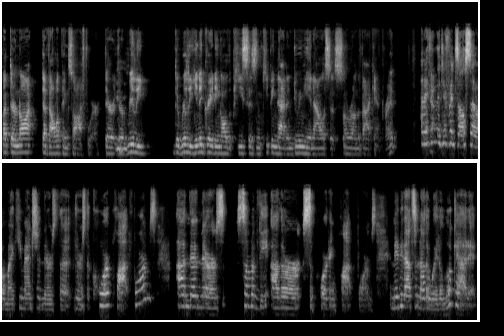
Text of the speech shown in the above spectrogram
but they're not developing software. They're mm-hmm. they're really they're really integrating all the pieces and keeping that and doing the analysis around the back end, right? And I think yeah. the difference also, Mike, you mentioned there's the there's the core platforms, and then there's some of the other supporting platforms. And maybe that's another way to look at it,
